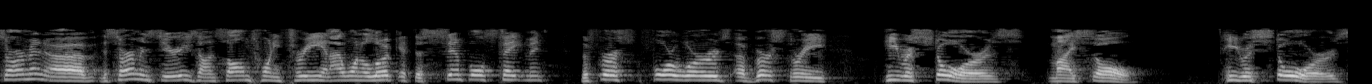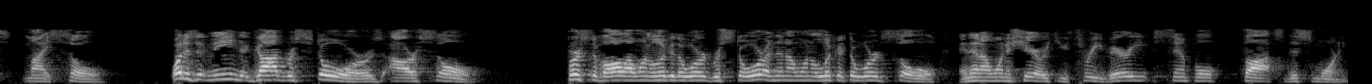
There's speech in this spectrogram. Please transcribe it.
sermon of the sermon series on Psalm 23 and I want to look at the simple statement, the first four words of verse 3. He restores my soul. He restores my soul. What does it mean that God restores our soul? First of all, I want to look at the word restore, and then I want to look at the word soul, and then I want to share with you three very simple thoughts this morning.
